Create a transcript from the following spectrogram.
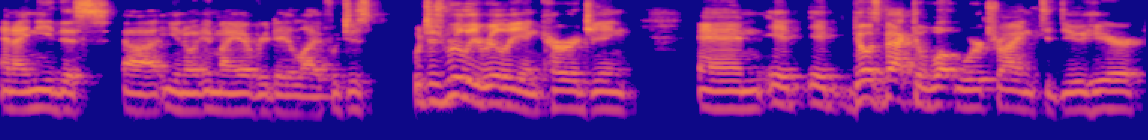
and I need this, uh, you know, in my everyday life, which is which is really really encouraging. And it, it goes back to what we're trying to do here.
